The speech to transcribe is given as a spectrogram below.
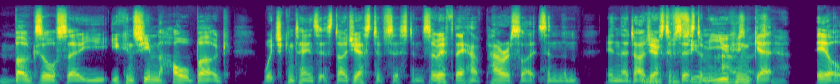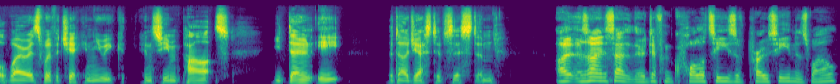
Hmm. bugs also you, you consume the whole bug which contains its digestive system so if they have parasites in them in their digestive consume system you can get yeah. ill whereas with a chicken you consume parts you don't eat the digestive system I, as I understand it, there are different qualities of protein as well.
